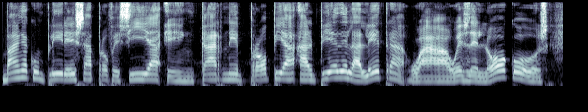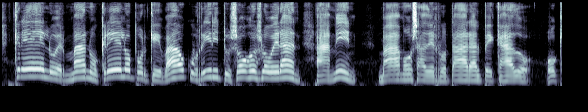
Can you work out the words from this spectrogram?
van a cumplir esa profecía en carne propia al pie de la letra. ¡Wow! Es de locos. Créelo, hermano, créelo porque va a ocurrir y tus ojos lo verán. Amén. Vamos a derrotar al pecado. Ok,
